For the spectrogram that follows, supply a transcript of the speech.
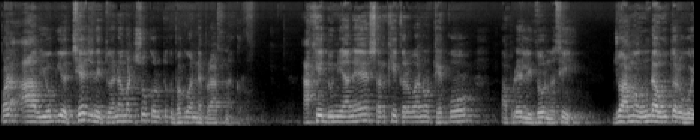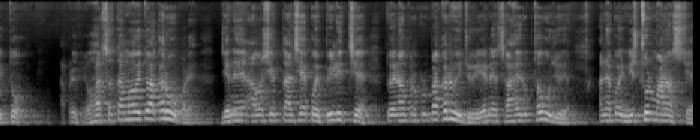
પણ આ યોગ્ય છે જ નહીં, તો એના માટે શું કરવું તો કે ભગવાનને પ્રાર્થના કરો. આખી દુનિયાને સરખી કરવાનો ઠેકો આપણે લીધો નથી. જો આમાં ઊંડા ઉતરવું હોય તો. આપણે વ્યવહાર સત્તામાં હોય તો આ કરવું પડે. જેને આવશ્યકતા છે, કોઈ પીડિત છે, તો એના ઉપર કૃપા કરવી જોઈએ. એને સહાયરૂપ થવું જોઈએ. અને કોઈ નિષ્ઠુર માણસ છે,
